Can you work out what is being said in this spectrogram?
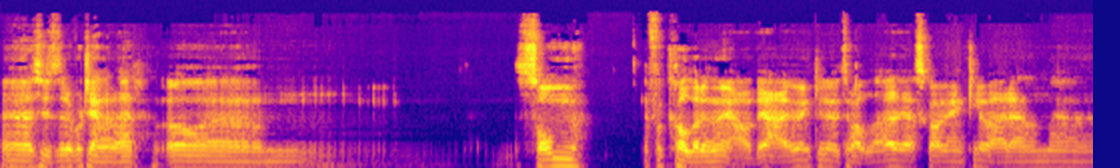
Jeg syns dere fortjener det her. Og som jeg får kalle det ja, Det er jo egentlig nøytrale her. Jeg skal jo egentlig være en uh,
